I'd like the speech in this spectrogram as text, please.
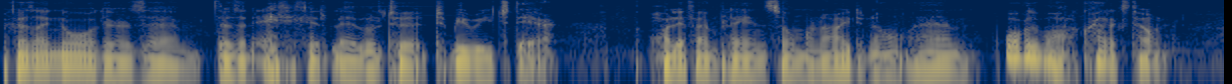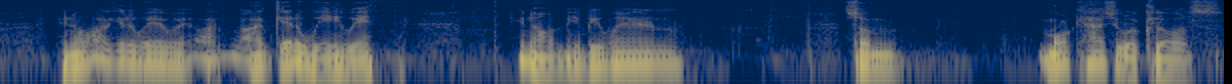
because I know there's um there's an etiquette level to, to be reached there. While if I'm playing someone I don't know um over the wall, Craddockstown, you know I'll get away with I'll, I'll get away with, you know maybe wearing some more casual clothes.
